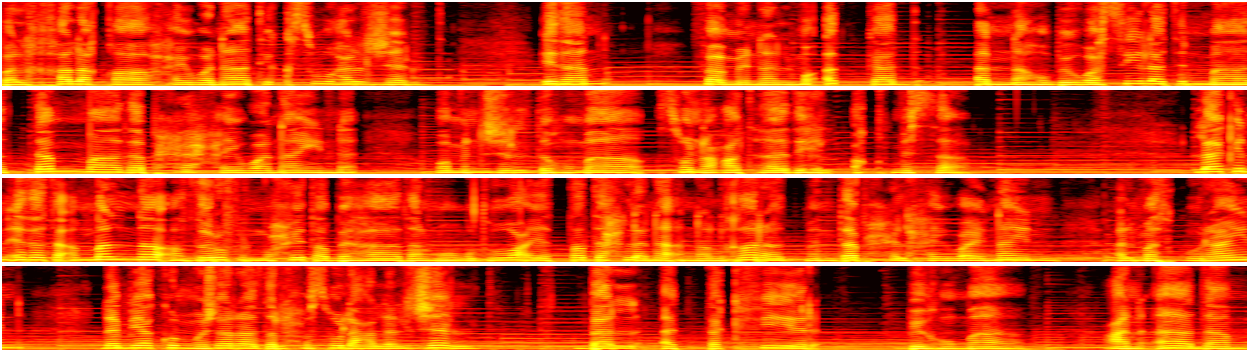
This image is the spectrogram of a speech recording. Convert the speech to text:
بل خلق حيوانات يكسوها الجلد. إذا فمن المؤكد أنه بوسيلة ما تم ذبح حيوانين ومن جلدهما صنعت هذه الأقمصة. لكن إذا تأملنا الظروف المحيطة بهذا الموضوع يتضح لنا أن الغرض من ذبح الحيوانين المذكورين لم يكن مجرد الحصول على الجلد بل التكفير بهما عن آدم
